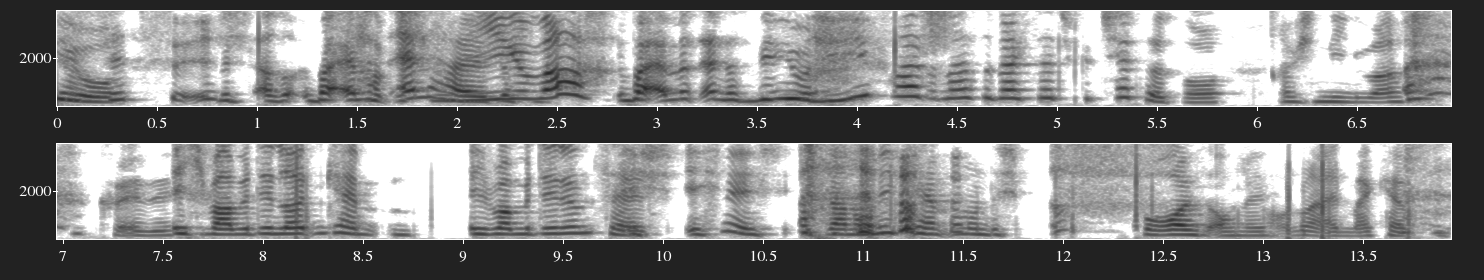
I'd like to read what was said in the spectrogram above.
Video. ja witzig. mit, also über das hab ich MSN halt. nie das, gemacht. über MSN das Video lief halt und dann hast du gleichzeitig gechattet, so. Habe ich nie gemacht. Crazy. Ich war mit den Leuten campen. Ich war mit denen im Zelt. Ich, ich nicht. Ich war noch nie campen und ich bereue es auch Ich nicht. war auch nur einmal campen.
